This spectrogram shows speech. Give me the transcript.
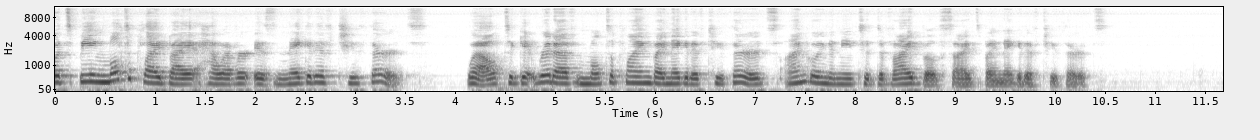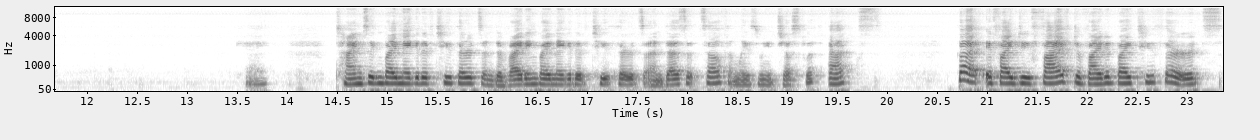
What's being multiplied by it, however, is negative 2 thirds. Well, to get rid of multiplying by negative 2 thirds, I'm going to need to divide both sides by negative 2 thirds. Okay. Timesing by negative 2 thirds and dividing by negative 2 thirds undoes itself and leaves me just with x. But if I do 5 divided by 2 thirds,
